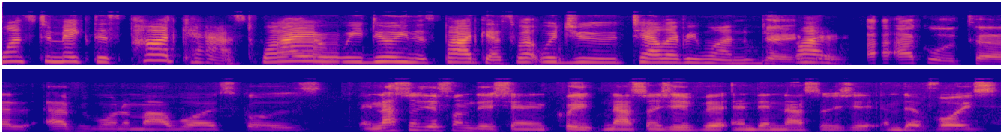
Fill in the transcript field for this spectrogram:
wants to make this podcast? Why are we doing this podcast? What would you tell everyone? Okay. Why? I, I could tell everyone of my words because National Foundation create National and then National and their voice.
